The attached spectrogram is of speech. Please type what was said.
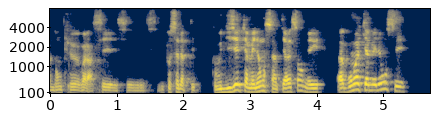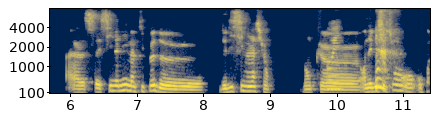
Donc euh, voilà, c'est, il faut s'adapter. Comme vous disiez, le caméléon, c'est intéressant, mais euh, pour moi, le caméléon, c'est, euh, c'est synonyme un petit peu de, de dissimulation. Donc en négociation, on ne peut,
